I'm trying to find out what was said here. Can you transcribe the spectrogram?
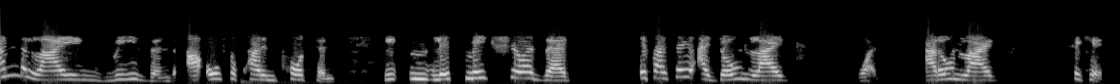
underlying reasons are also quite important. Mm, let's make sure that if I say I don't like what? I don't like chicken.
